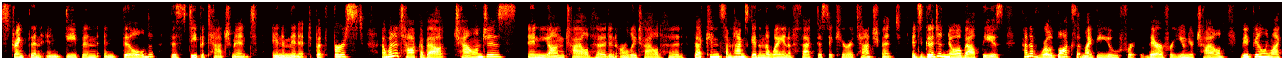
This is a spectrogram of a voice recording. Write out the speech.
strengthen and deepen and build this deep attachment in a minute. But first, I want to talk about challenges in young childhood and early childhood that can sometimes get in the way and affect a secure attachment. It's good to know about these kind of roadblocks that might be you for there for you and your child. If you're feeling like,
